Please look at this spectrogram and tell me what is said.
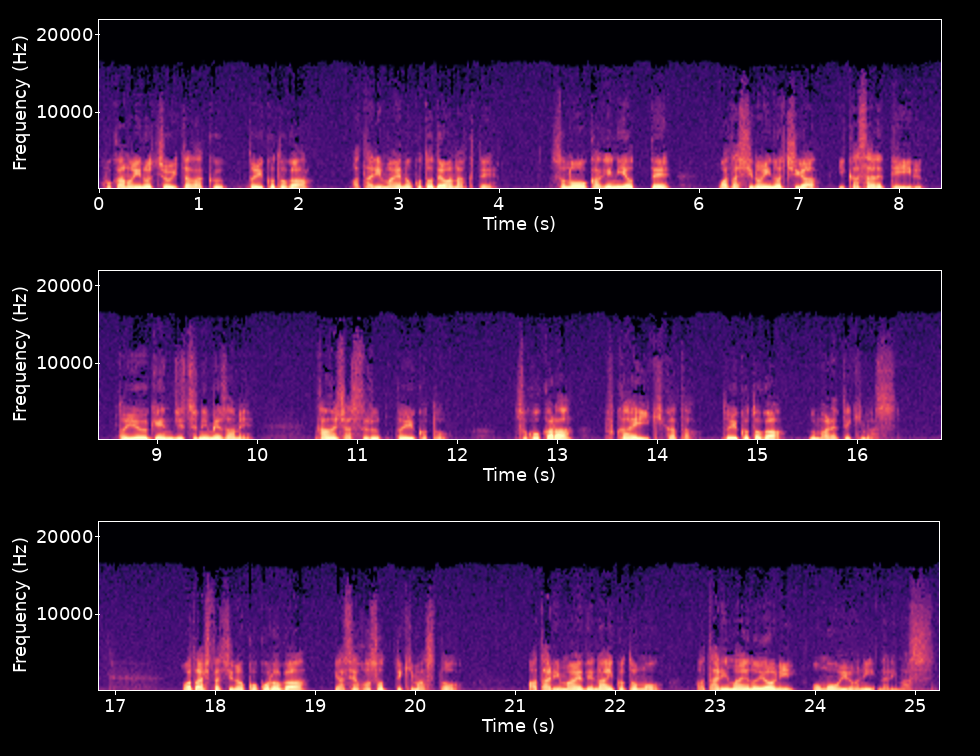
他の命をいただくということが当たり前のことではなくて、そのおかげによって私の命が生かされているという現実に目覚め、感謝するということ、そこから深い生き方ということが生まれてきます。私たちの心が痩せ細ってきますと、当たり前でないことも当たり前のように思うようになります。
